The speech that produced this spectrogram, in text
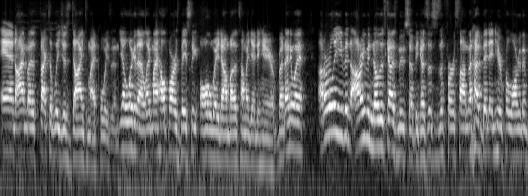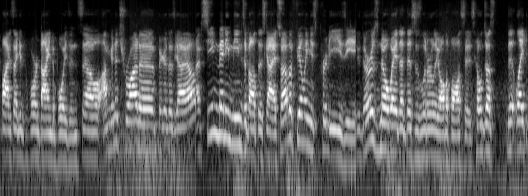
and I'm effectively just dying to my poison. Yeah, look at that. Like my health bar is basically all the way down by the time I get in here. But anyway, I don't really even, I don't even know this guy's moveset because this is the first time that I've been in here for longer than 5 seconds before dying to poison. So I'm gonna try to figure this guy out. I've seen many memes about this guy, so I have a feeling he's pretty easy. Dude, there is no way that this is literally all the boss is. He'll just, like,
